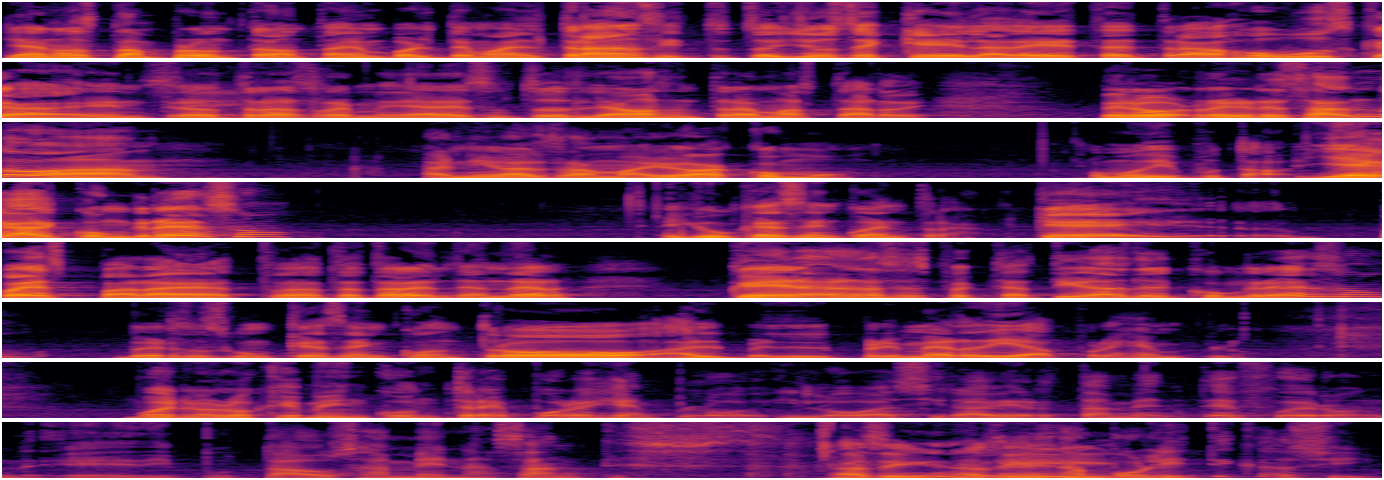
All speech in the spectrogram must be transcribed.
Ya nos están preguntando también por el tema del tránsito. Entonces yo sé que la ley de trabajo busca, entre Sí. otras, remediar eso. Entonces le vamos a entrar más tarde. Pero regresando a Aníbal Samayoa como, como diputado. Llega al Congreso y con qué se encuentra. ¿Qué, pues para, para tratar de entender qué eran las expectativas del Congreso versus con qué se encontró al, el primer día, por ejemplo. Bueno, lo que me encontré, por ejemplo, y lo voy a decir abiertamente, fueron eh, diputados amenazantes. Así, En la así. vieja política, sí.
